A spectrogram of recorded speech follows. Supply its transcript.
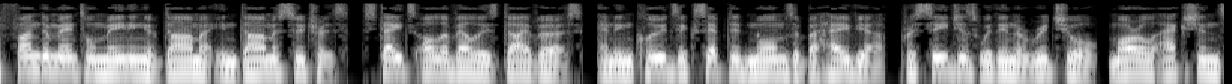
fundamental meaning of Dharma in Dharma Sutras, states Olivelle is diverse, and includes accepted norms of behavior, procedures within a ritual, moral actions,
